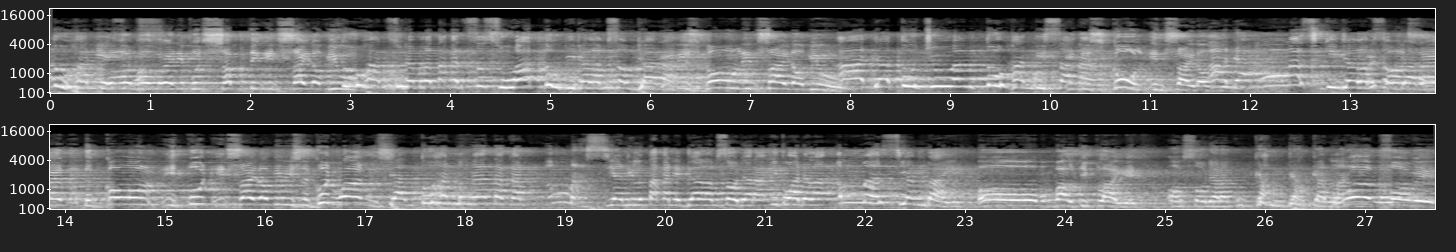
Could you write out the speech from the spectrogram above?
Tuhan God Yesus. already put something inside of you. Tuhan sudah meletakkan sesuatu di dalam saudara. It is gold inside of you. Ada tujuan Tuhan di It sana. is gold inside of you. Ada emas di dalam And God saudara. said the gold He put inside of you is the good ones. Dan Tuhan mengatakan emas yang diletakkannya dalam saudara itu adalah emas yang baik. Oh, multiply it. Oh saudaraku gandakanlah Work itu. for it.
